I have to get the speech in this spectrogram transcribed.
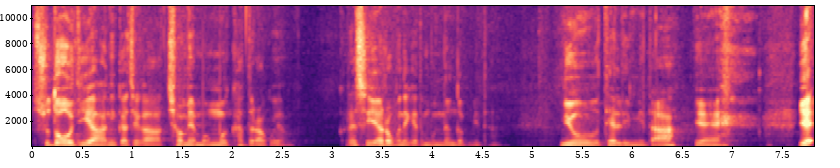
수도 어디야 하니까 제가 처음에 먹먹하더라고요. 그래서 여러분에게도 묻는 겁니다. 뉴델리입니다. 예. 예.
